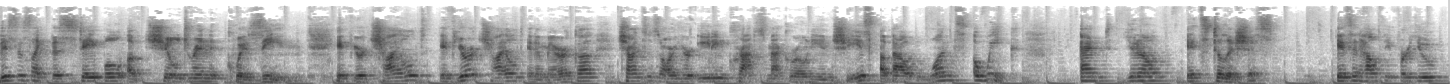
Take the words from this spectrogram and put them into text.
This is like the staple of children cuisine. If your child, if you're a child in America, chances are you're eating Kraft's macaroni and cheese about once a week. And you know, it's delicious. Is it healthy for you?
